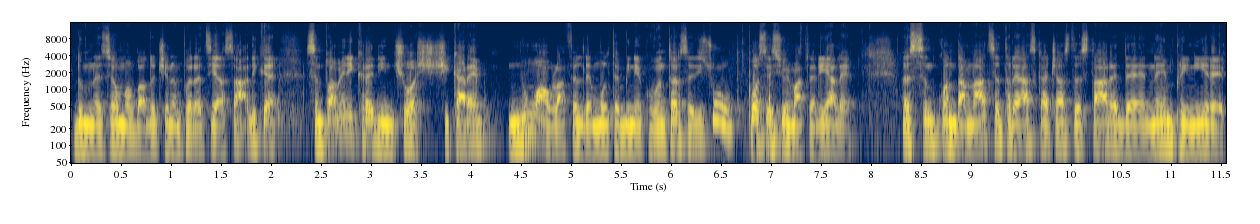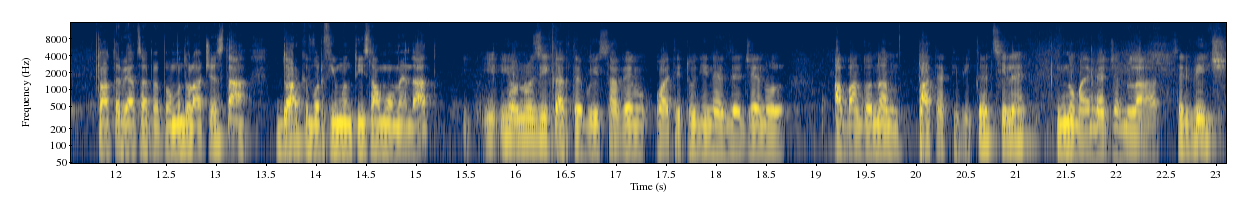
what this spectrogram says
Dumnezeu mă va duce în împărăția sa. Adică sunt oamenii credincioși și care nu au la fel de multe binecuvântări, să zici, o posesiuni materiale. Sunt condamnați să trăiască această stare de neîmplinire toată viața pe pământul acesta, doar că vor fi mântuiți la un moment dat? Eu nu zic că ar trebui să avem o atitudine de genul abandonăm toate activitățile, nu mai mergem la servici,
